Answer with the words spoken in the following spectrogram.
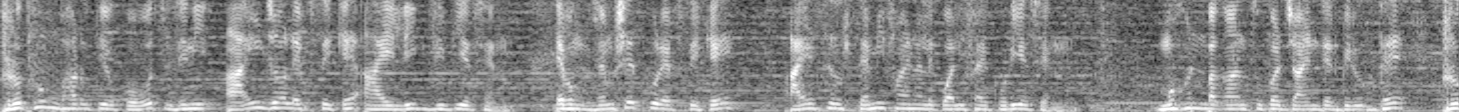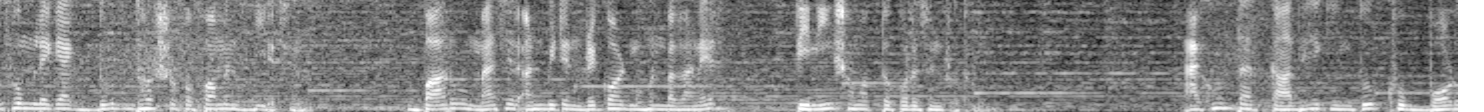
প্রথম ভারতীয় কোচ যিনি আইজল এফসিকে আই লিগ জিতিয়েছেন এবং জামশেদপুর এফসিকে আইএসএল সেমিফাইনালে কোয়ালিফাই করিয়েছেন। মোহনবাগান সুপার জায়েন্টের বিরুদ্ধে প্রথম লেগে এক দুর্ধর্ষ পারফরমেন্স দিয়েছেন। বারো ম্যাচের আনবিটেন রেকর্ড মোহনবাগানের, তিনিই সমাপ্ত করেছেন প্রথম। এখন তার কাঁধে কিন্তু খুব বড়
